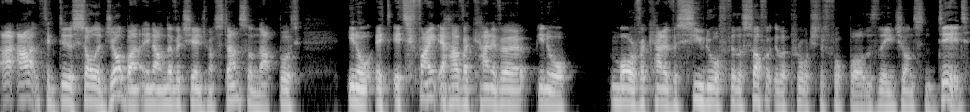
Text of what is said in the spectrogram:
I, I think did a solid job, and I'll never change my stance on that. But you know, it, it's fine to have a kind of a you know more of a kind of a pseudo philosophical approach to football as Lee Johnson did.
